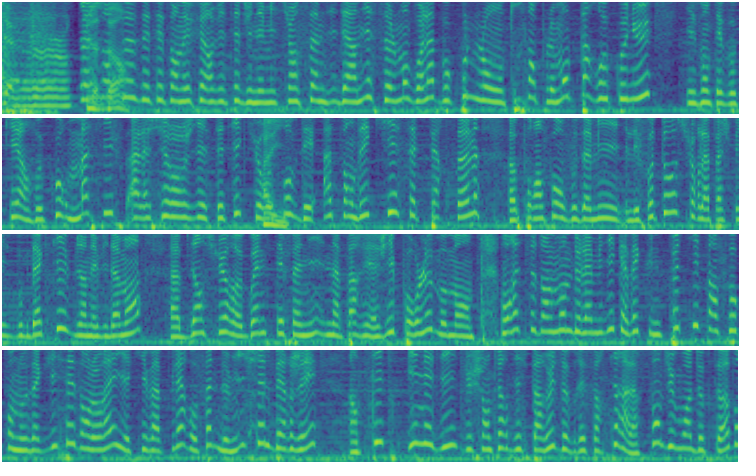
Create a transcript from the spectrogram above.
girl. La chanteuse était en effet invitée d'une émission samedi dernier, seulement voilà, beaucoup ne l'ont tout simplement pas reconnue. Ils ont évoqué un recours massif à la chirurgie esthétique. Tu Aïe. retrouves des attendez, qui est cette personne? Euh, Pour info, on vous a mis les photos sur la page Facebook d'Active, bien évidemment. Euh, bien sûr, Gwen Stefani n'a pas réagi pour le moment. On reste dans le monde de la musique avec une petite info qu'on nous a glissée dans l'oreille et qui va plaire aux fans de Michel Berger. Un titre inédit du chanteur disparu devrait sortir à la fin du mois d'octobre.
